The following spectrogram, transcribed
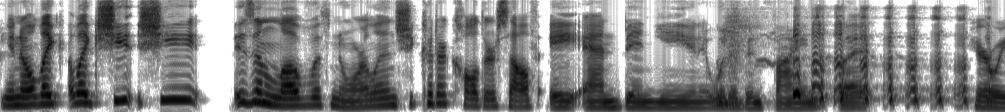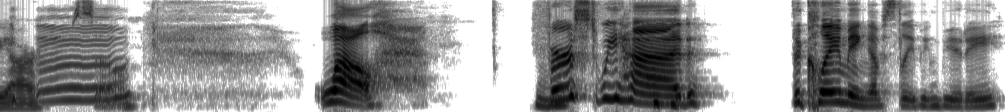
You know, like like she she is in love with New Orleans. She could have called herself A. A. N. Beignet and it would have been fine. but here we are. So, well, Mhm. first we had the claiming of Sleeping Beauty.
